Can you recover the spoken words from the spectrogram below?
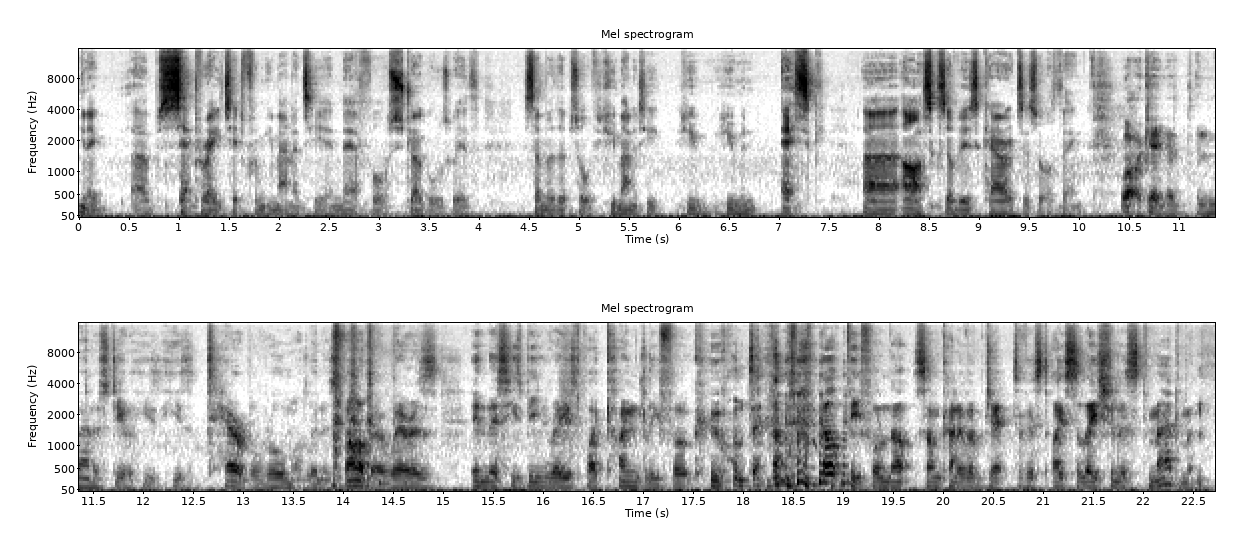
you know, uh, separated from humanity and therefore struggles with some of the sort of humanity, hum, human esque uh, asks of his character, sort of thing. Well, again, in- Man of Steel, he's he's a terrible role model in his father, whereas in this, he's being raised by kindly folk who want to help, help people, not some kind of objectivist, isolationist madman.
